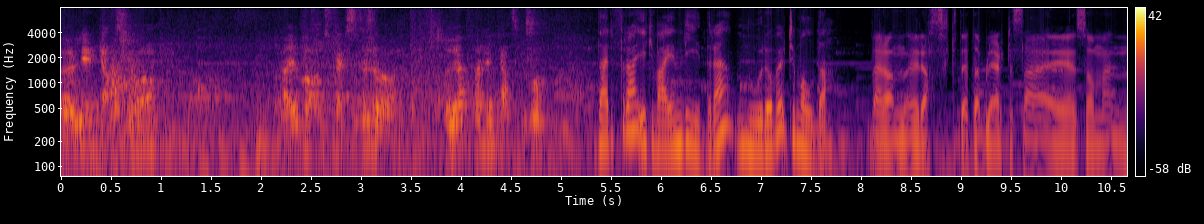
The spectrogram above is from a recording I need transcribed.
Det gikk ganske bra. Det er jo barns beste, så jeg tror iallfall det gikk ganske bra. Derfra gikk veien videre nordover til Molde. Der han raskt etablerte seg som en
